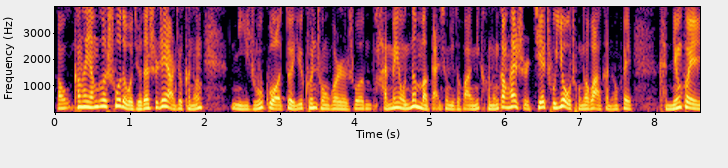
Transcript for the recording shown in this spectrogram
然后刚才杨哥说的，我觉得是这样，就可能你如果对于昆虫或者说还没有那么感兴趣的话，你可能刚开始接触幼虫的话，可能会肯定会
